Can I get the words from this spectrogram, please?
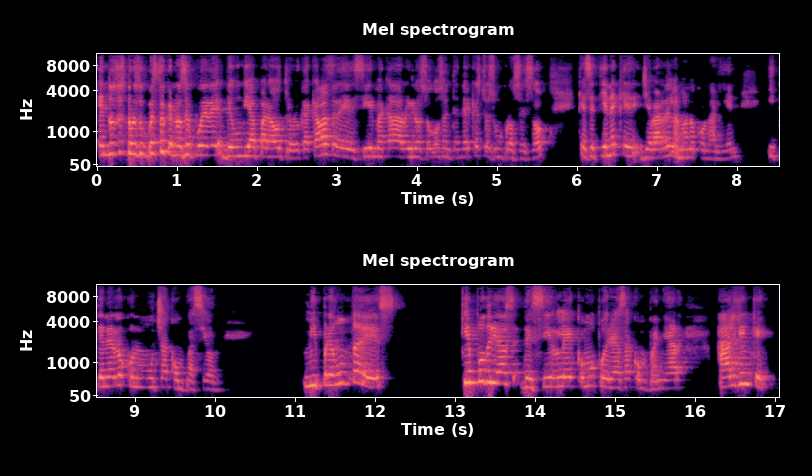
entonces, por supuesto que no se puede de un día para otro. Lo que acabas de decir me acaba de abrir los ojos a entender que esto es un proceso que se tiene que llevar de la mano con alguien y tenerlo con mucha compasión. Mi pregunta es, ¿qué podrías decirle, cómo podrías acompañar a alguien que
